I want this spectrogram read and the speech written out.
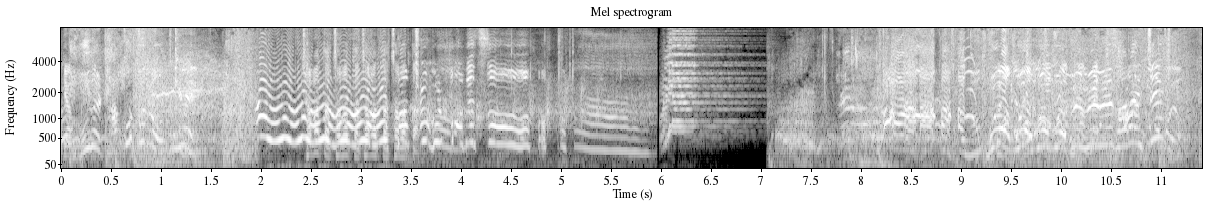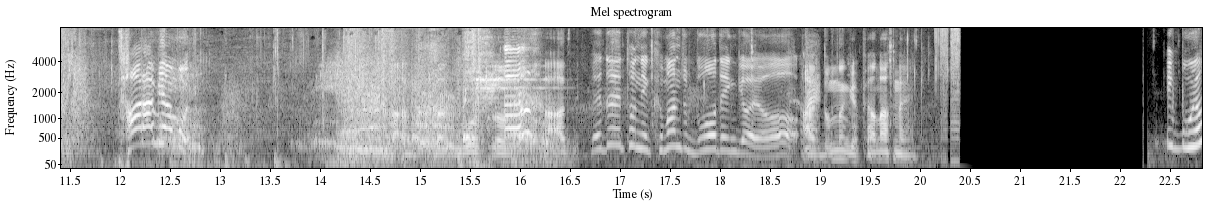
돼야 문을 닫고 쓰면 어떡해 잡았다 잡았다 잡았다 잡았다 죽을 뻔했어. 아. 뭐야 뭐야 뭐야 뭐야 왜 왜 왜 살아있지? 사람이 한 번. 나 누웠어. 아, 매드헤터님 그만 좀 누워댕겨요 아 눕는 게 편하네. 이 뭐야?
